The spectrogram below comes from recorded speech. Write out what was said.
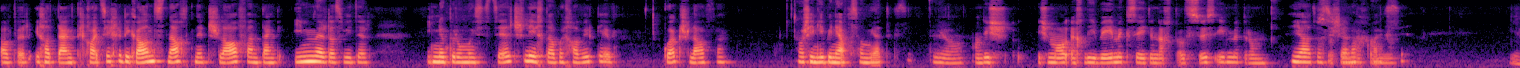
Aber ich habe gedacht, ich kann jetzt sicher die ganze Nacht nicht schlafen und denke immer, dass wieder irgendjemand um unser Zelt schlicht. Aber ich habe wirklich gut geschlafen. Wahrscheinlich bin ich einfach so müde. Gewesen. Ja, und ist, ist mal ein bisschen wehmer in der Nacht als sonst immer drum. Ja, das, Das ist ja noch gut. Ja.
